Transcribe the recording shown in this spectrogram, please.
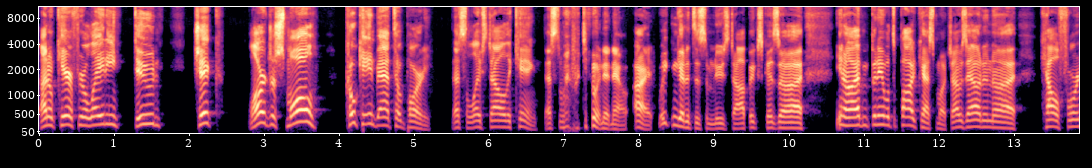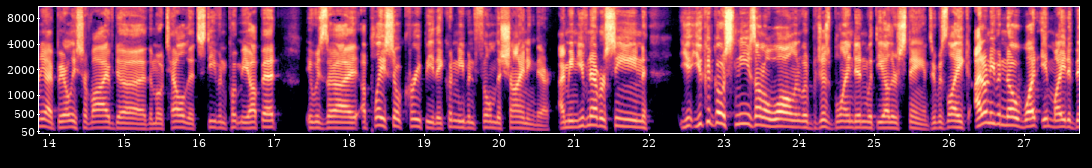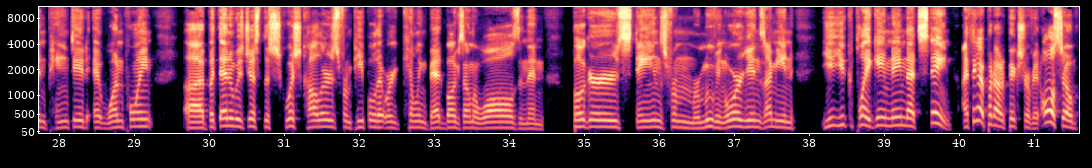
I don't care if you're a lady, dude, chick, large or small, cocaine bathtub party. That's the lifestyle of the king. That's the way we're doing it now. All right, we can get into some news topics because uh you know, I haven't been able to podcast much. I was out in uh, California. I barely survived uh, the motel that Steven put me up at. It was uh, a place so creepy they couldn't even film The Shining there. I mean, you've never seen. You, you could go sneeze on a wall and it would just blend in with the other stains. It was like I don't even know what it might have been painted at one point, uh, but then it was just the squish colors from people that were killing bed bugs on the walls, and then boogers, stains from removing organs. I mean, you, you could play a game named that Stain. I think I put out a picture of it. Also,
